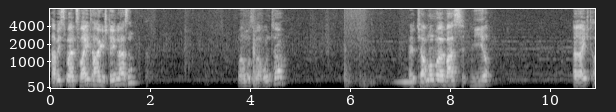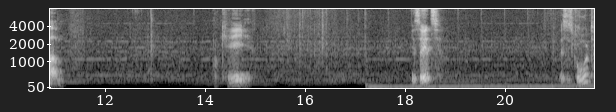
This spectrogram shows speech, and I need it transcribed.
habe ich es mal zwei Tage stehen lassen. Machen wir es mal runter. Jetzt schauen wir mal, was wir erreicht haben. Okay. Ihr seht, es ist gut,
